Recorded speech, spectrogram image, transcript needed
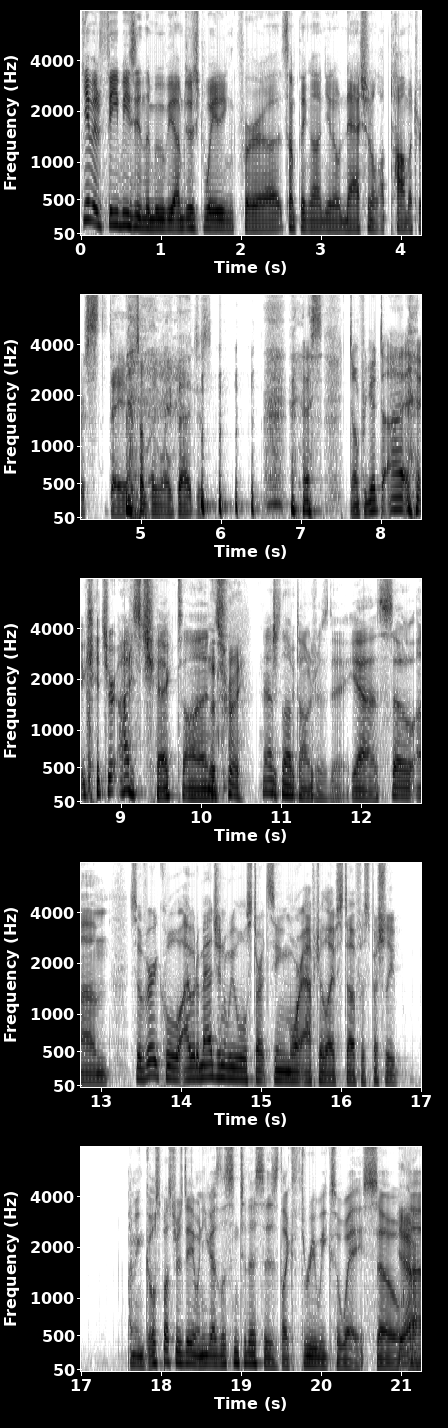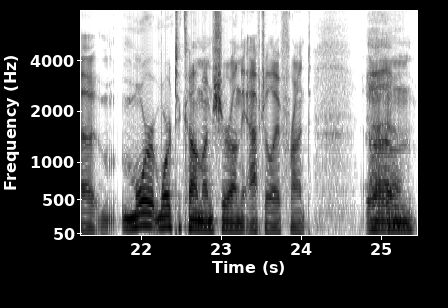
given Phoebe's in the movie, I'm just waiting for uh, something on you know National Optometrist Day or something like that. Just Yes. Don't forget to eye, get your eyes checked on that's right. National Optometrist Day. Yeah. So, um, so very cool. I would imagine we will start seeing more afterlife stuff, especially. I mean, Ghostbusters Day. When you guys listen to this, is like three weeks away. So, Yeah. uh, more more to come, I'm sure, on the afterlife front. Um,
